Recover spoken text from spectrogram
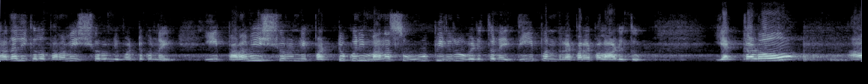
కదలికలు పరమేశ్వరుణ్ణి పట్టుకున్నాయి. ఈ పరమేశ్వరుణ్ణి పట్టుకుని మనసు ఊపిరిలు వెడుతున్నాయి దీపం రెపరెపలాడుతూ. ఎక్కడో ఆ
